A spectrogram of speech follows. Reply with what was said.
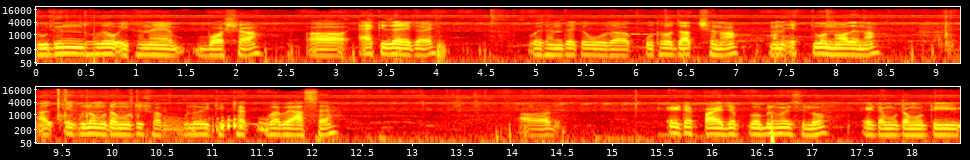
দুদিন ধরে ওইখানে বসা একই জায়গায়। ওইখান থেকে ওরা কোথাও যাচ্ছে না মানে একটুও নড়ে না। আর এগুলো মোটামুটি সবগুলোই ঠিকঠাকভাবে আছে। আর এটা পায়ে যে প্রবলেম হয়েছিল, এটা মোটামুটি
